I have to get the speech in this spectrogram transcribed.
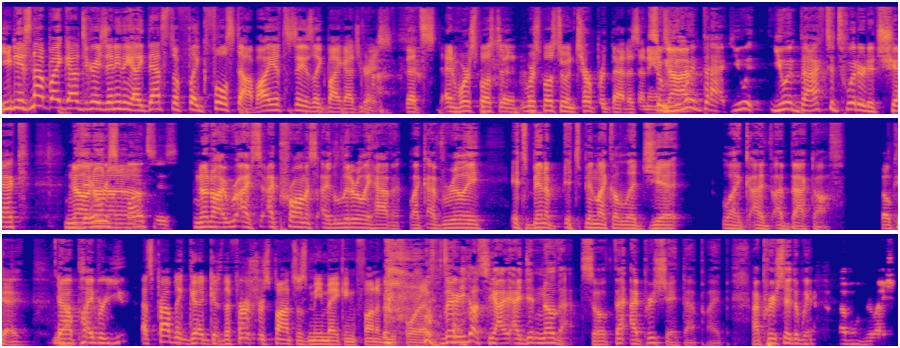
it's not by God's grace anything like that's the like full stop. All you have to say is like by God's grace. That's and we're supposed to we're supposed to interpret that as an answer. So answer. you I- went back. You went- you went back to Twitter to check No, their no, no, no, no. responses. No, no, I, I, I promise, I literally haven't. Like, I've really, it's been a, it's been like a legit, like I've, I've backed off. Okay. Now, Piper, you That's probably good because the first response was me making fun of you for it. there you go. See, I, I didn't know that, so th- I appreciate that, pipe. I appreciate that we have a double relation.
